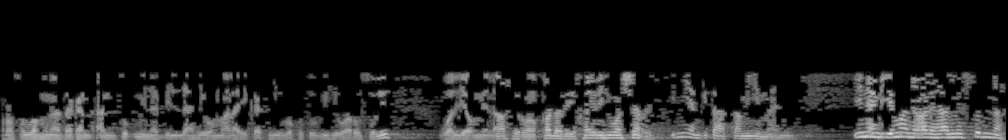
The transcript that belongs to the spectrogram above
Rasulullah mengatakan antu'mina billahi wa malaikatihi wa kutubihi wa rusulih wal yaumil akhir wal qadari khairihi wa syarrih. Ini yang kita kami imani. Ini yang diimani oleh ahli sunnah.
